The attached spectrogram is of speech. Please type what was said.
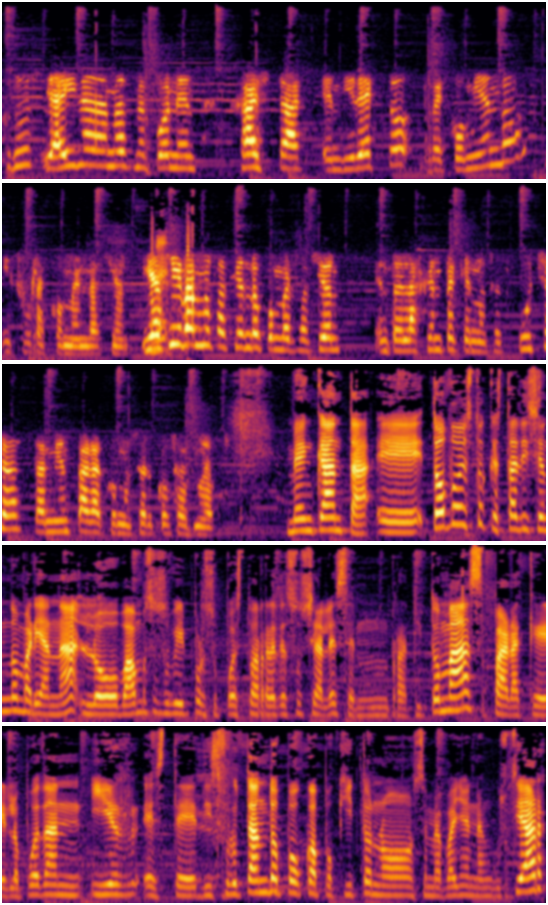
Cruz y ahí nada más me ponen hashtag en directo, recomiendo y su recomendación. Y así vamos haciendo conversación entre la gente que nos escucha, también para conocer cosas nuevas. Me encanta. Eh, todo esto que está diciendo Mariana lo vamos a subir, por supuesto, a redes sociales en un ratito más para que lo puedan ir este, disfrutando poco a poquito, no se me vayan a angustiar.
